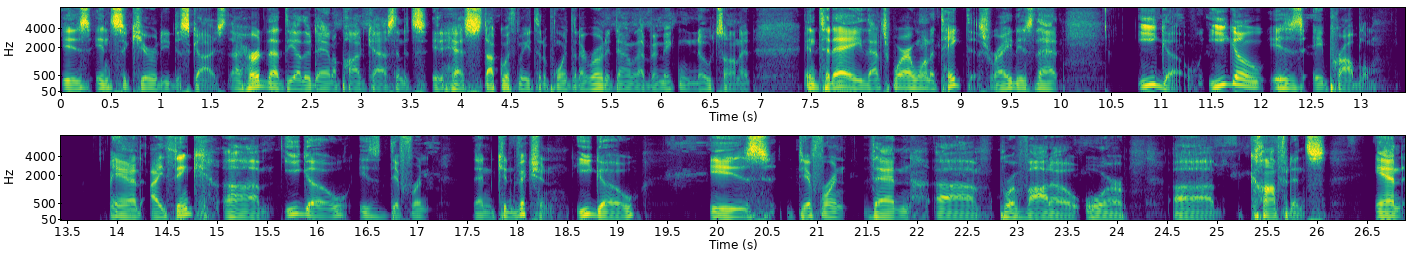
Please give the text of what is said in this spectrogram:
is insecurity disguised. I heard that the other day on a podcast, and it's it has stuck with me to the point that I wrote it down and I've been making notes on it. And today, that's where I want to take this. Right? Is that ego? Ego is a problem, and I think um, ego is different than conviction. Ego is different than uh, bravado or uh, confidence. And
